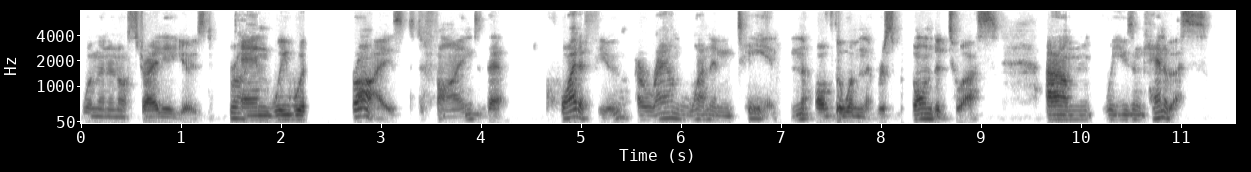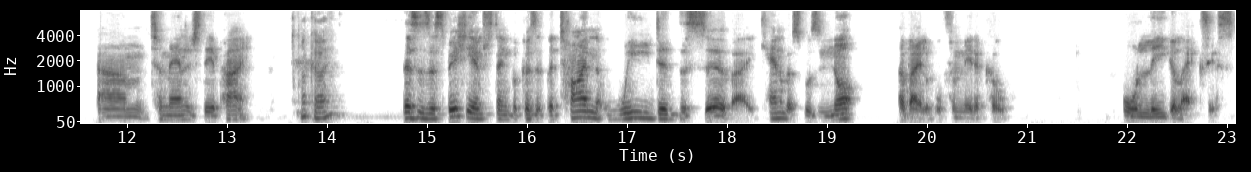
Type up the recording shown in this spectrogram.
women in Australia used. Right. And we were surprised to find that quite a few, around one in 10 of the women that responded to us, um, were using cannabis um, to manage their pain. Okay. This is especially interesting because at the time that we did the survey, cannabis was not available for medical or legal access.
